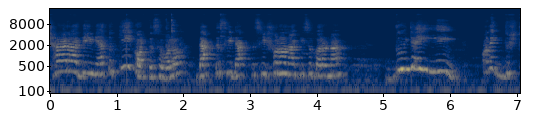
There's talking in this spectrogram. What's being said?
সারা দিন এত কি করতেছো বলো? ডাকতেছি ডাকতেছি শোনো না কিছু করো না। দুইটাই অনেক দুষ্ট।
